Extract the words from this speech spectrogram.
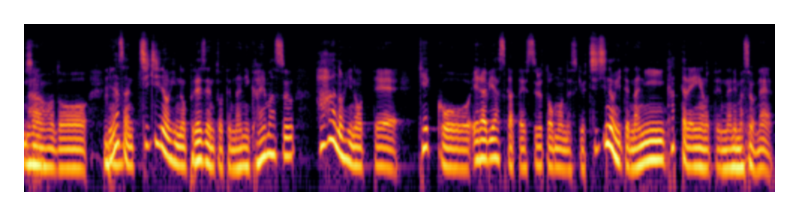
なるほど。皆さん、父の日のプレゼントって何買えます母の日のって結構選びやすかったりすると思うんですけど、父の日って何買ったらいいんやろってなりますよね。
